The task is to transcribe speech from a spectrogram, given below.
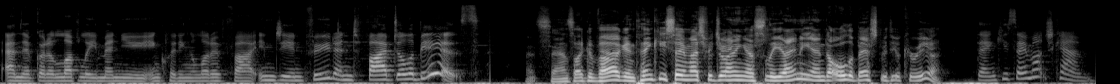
and they've got a lovely menu including a lot of uh, Indian food and five dollar beers. That sounds like a bargain. Thank you so much for joining us, Leonie, and all the best with your career. Thank you so much, Cam.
